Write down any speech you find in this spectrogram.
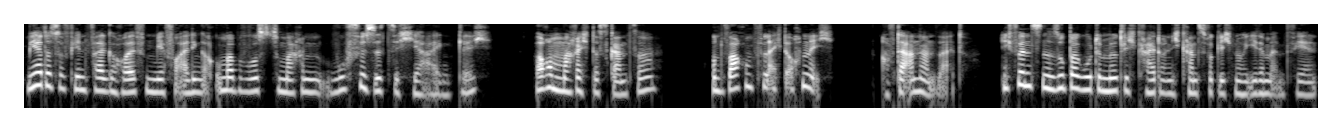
Mir hat es auf jeden Fall geholfen, mir vor allen Dingen auch immer bewusst zu machen, wofür sitze ich hier eigentlich? Warum mache ich das Ganze? Und warum vielleicht auch nicht? Auf der anderen Seite. Ich finde es eine super gute Möglichkeit und ich kann es wirklich nur jedem empfehlen.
